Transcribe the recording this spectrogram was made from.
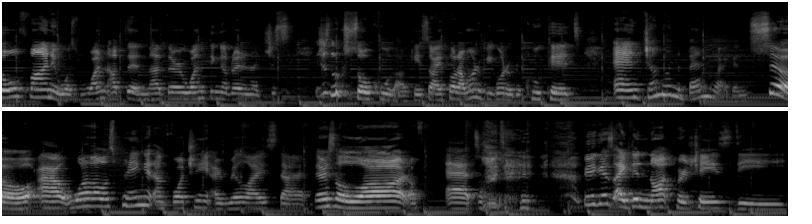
so fun. It was one after another one thing after another. And I just it just looks so cool okay? So I thought I want to be one of the cool kids and jump on the bandwagon. So uh, while I was playing it unfortunately I realized that there's a lot of ads on it because I did not purchase the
